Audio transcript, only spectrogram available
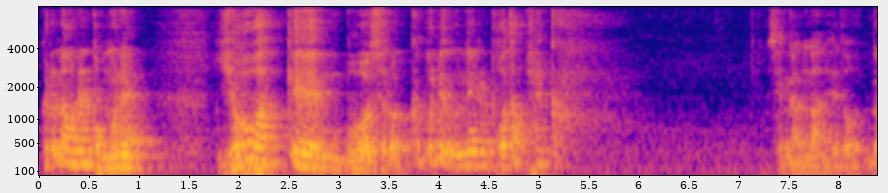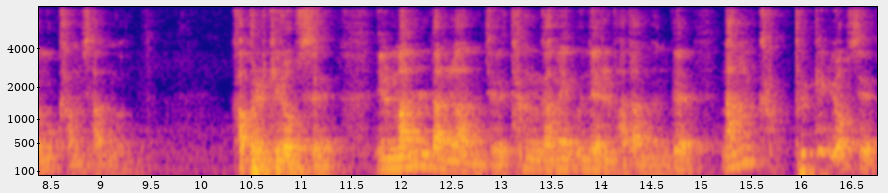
그러나 오늘 본문에 여호와께 무엇으로 그분의 은혜를 보답할까 생각만 해도 너무 감사한 겁니다. 갚을 길 없어요. 1만 달란트 탕감의 은혜를 받았는데 나는 갚을 길이 없어요.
